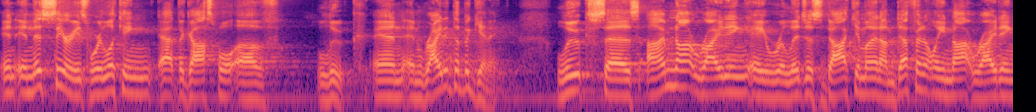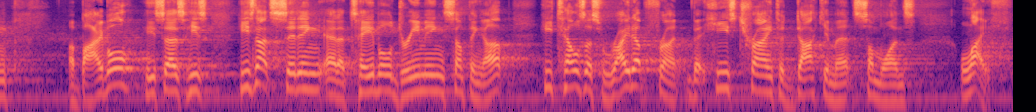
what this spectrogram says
In, in this series, we're looking at the Gospel of Luke. And, and right at the beginning, Luke says, I'm not writing a religious document. I'm definitely not writing a Bible. He says he's, he's not sitting at a table dreaming something up. He tells us right up front that he's trying to document someone's life.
